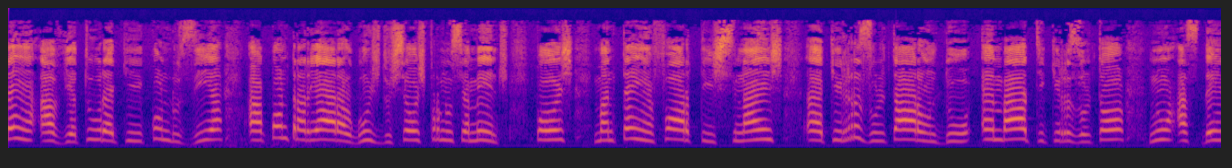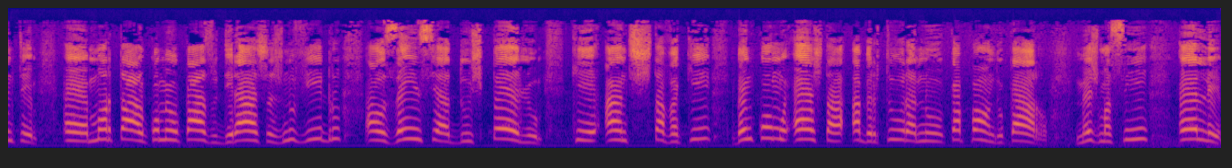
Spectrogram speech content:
tem a viatura que conduzia a contrariar alguns dos seus pronunciamentos, pois mantém fortes sinais eh, que resultaram do embate que resultou num acidente eh, mortal, como é o caso de rachas no vidro, a ausência do espelho que antes estava aqui, bem como esta abertura no capão do carro. Mesmo assim, ele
